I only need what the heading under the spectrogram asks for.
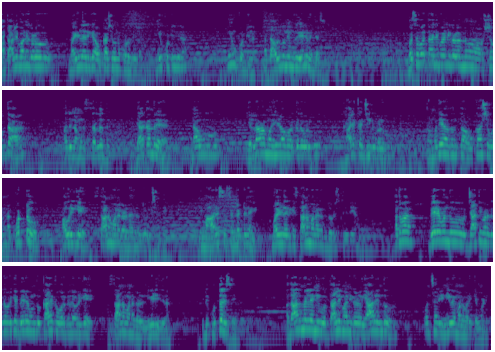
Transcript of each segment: ಆ ತಾಲಿಬಾನಿಗಳು ಮಹಿಳೆಯರಿಗೆ ಅವಕಾಶವನ್ನು ಕೊಡೋದಿಲ್ಲ ನೀವು ಕೊಟ್ಟಿದ್ದೀರಾ? ನೀವು ಕೊಟ್ಟಿಲ್ಲ. ಮತ್ತೆ ಅವ್ರಿಗೂ ನಿಮ್ದು ಏನು ವ್ಯತ್ಯಾಸ? ಬಸವ ತಾಲಿಬಾನಿಗಳನ್ನು ಶಬ್ದ, ಅದು ನಮಗೆ ಸಲ್ಲದು. ಯಾಕಂದ್ರೆ ನಾವು ಎಲ್ಲಾ ಮಹಿಳಾ ವರ್ಗದವರಿಗೂ, ಕಾಯಕ ಜೀವಿಗಳಿಗೂ ತಮ್ಮದೇ ಆದಂತಹ ಅವಕಾಶವನ್ನ ಕೊಟ್ಟು ಅವರಿಗೆ ಸ್ಥಾನಮಾನಗಳನ್ನ ದೊರಕಿಸಿದೆ ನಿಮ್ಮ ಆರ್ ಎಸ್ ಸಂಘಟನೆ ಮಹಿಳೆಯರಿಗೆ ಸ್ಥಾನಮಾನಗಳನ್ನು ದೊರಕಿಸ್ತಿದೆಯಾ ಅಥವಾ ಬೇರೆ ಒಂದು ಜಾತಿ ವರ್ಗದವರಿಗೆ, ಬೇರೆ ಒಂದು ಕಾಯಕ ವರ್ಗದವರಿಗೆ ಸ್ಥಾನಮಾನಗಳನ್ನು ನೀಡಿದ್ದೀರಾ? ಇದಕ್ಕೆ ಉತ್ತರಿಸಿ. ಅದಾದ್ಮೇಲೆ ನೀವು ತಾಲಿಬಾನಿಗಳು ಯಾರೆಂದು ಒಂದ್ಸರಿ ನೀವೇ ಮನವರಿಕೆ ಮಾಡಿ.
